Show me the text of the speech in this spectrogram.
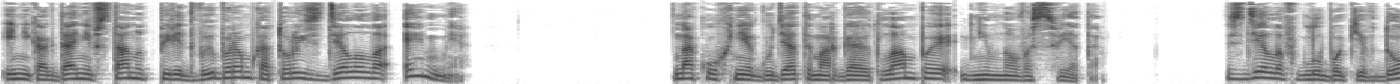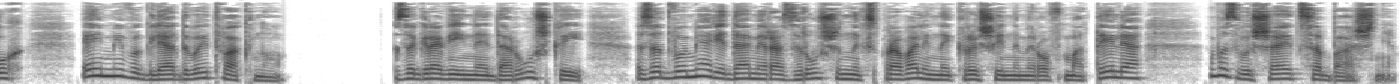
и никогда не встанут перед выбором, который сделала Эмми. На кухне гудят и моргают лампы дневного света. Сделав глубокий вдох, Эми выглядывает в окно. За гравийной дорожкой, за двумя рядами разрушенных с проваленной крышей номеров мотеля, возвышается башня.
